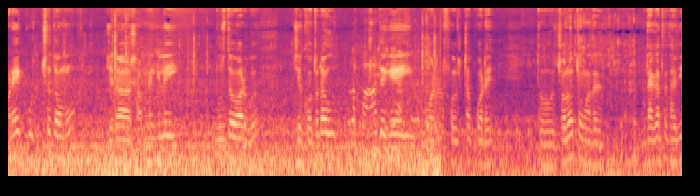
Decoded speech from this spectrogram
অনেক উচ্চতম যেটা সামনে গেলেই বুঝতে পারব যে কতটা উঁচু থেকে এই ওয়াটারফলসটা পড়ে। তো চলো তোমাদের দেখাতে থাকি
